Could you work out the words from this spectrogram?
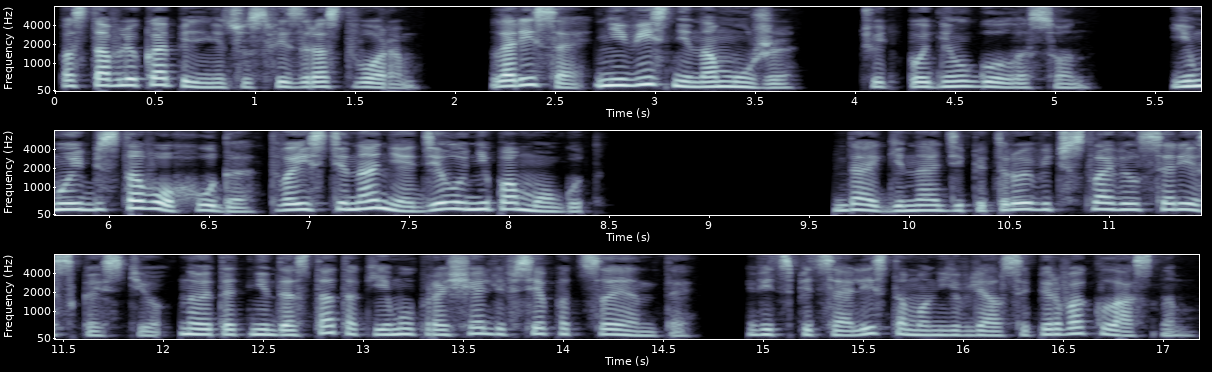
Поставлю капельницу с физраствором. Лариса, не висни на муже», — чуть поднял голос он. «Ему и без того худо. Твои стенания делу не помогут». Да, Геннадий Петрович славился резкостью, но этот недостаток ему прощали все пациенты ведь специалистом он являлся первоклассным.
